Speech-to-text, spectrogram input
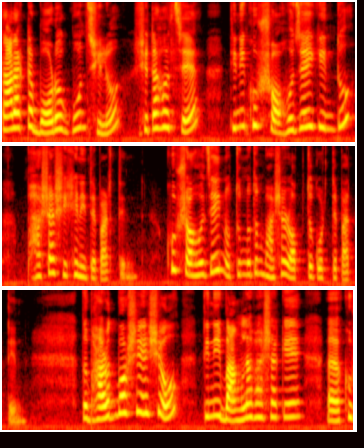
তার একটা বড় গুণ ছিল, সেটা হচ্ছে তিনি খুব সহজেই কিন্তু ভাষা শিখে নিতে পারতেন। খুব সহজেই নতুন নতুন ভাষা রপ্ত করতে পারতেন। তো ভারতবর্ষে এসেও তিনি বাংলা ভাষাকে খুব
